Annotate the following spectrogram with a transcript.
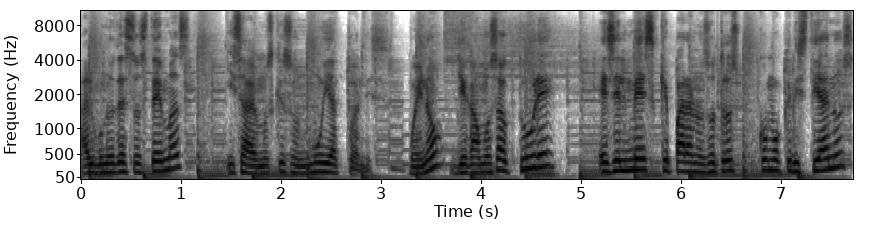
algunos de estos temas y sabemos que son muy actuales. Bueno, llegamos a octubre, es el mes que para nosotros como cristianos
